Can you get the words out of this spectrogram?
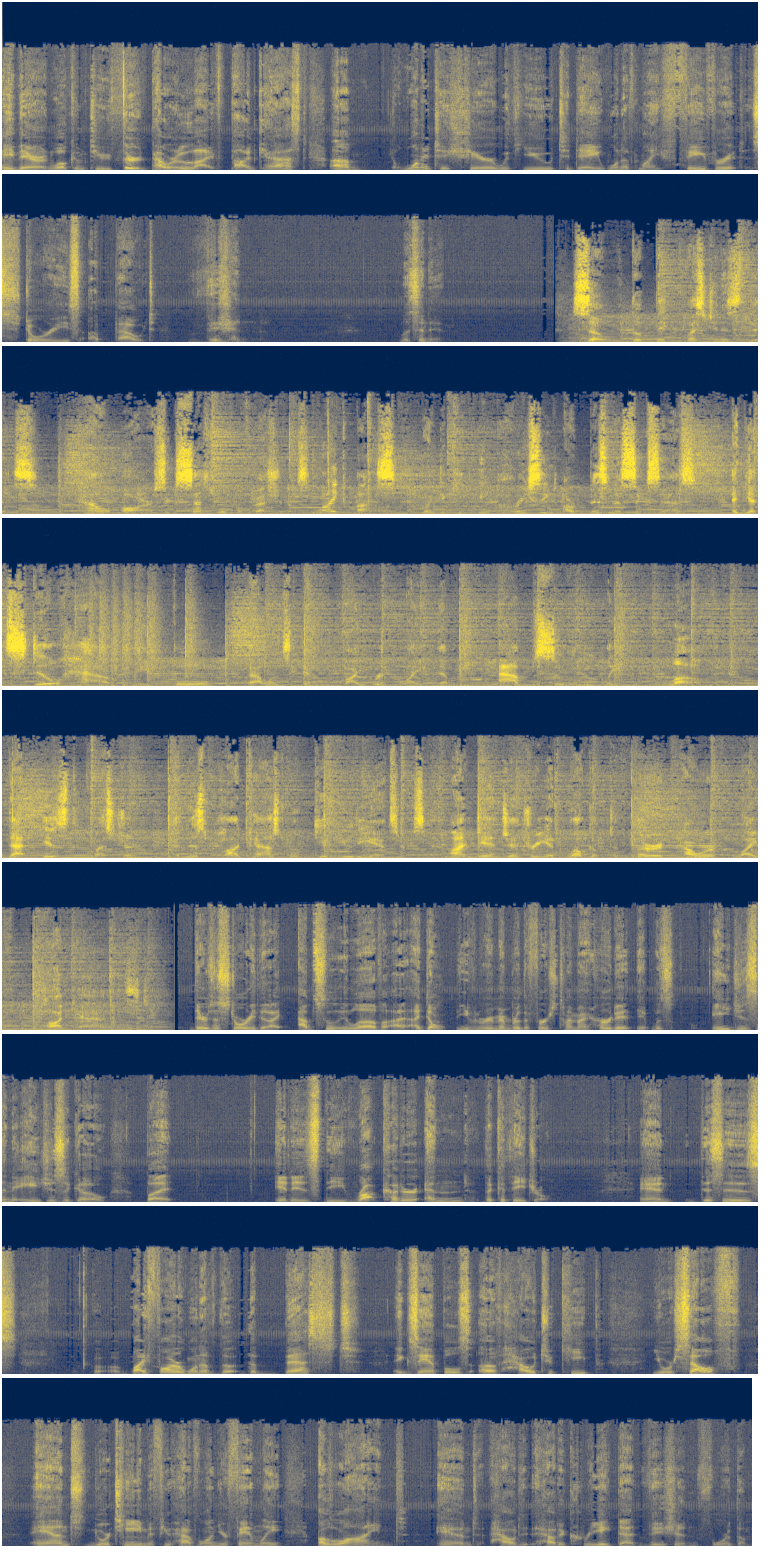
Hey there, and welcome to Third Power Life podcast. Um, wanted to share with you today one of my favorite stories about vision. Listen in. So, the big question is this How are successful professionals like us going to keep increasing our business success and yet still have a full, balanced, and vibrant life that we absolutely love? That is the question, and this podcast will give you the answers. I'm Dan Gentry, and welcome to Third Power Life Podcast. There's a story that I absolutely love. I, I don't even remember the first time I heard it. It was ages and ages ago, but it is the rock cutter and the cathedral. And this is uh, by far one of the, the best examples of how to keep yourself and your team, if you have one, your family, aligned and how to, how to create that vision for them.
